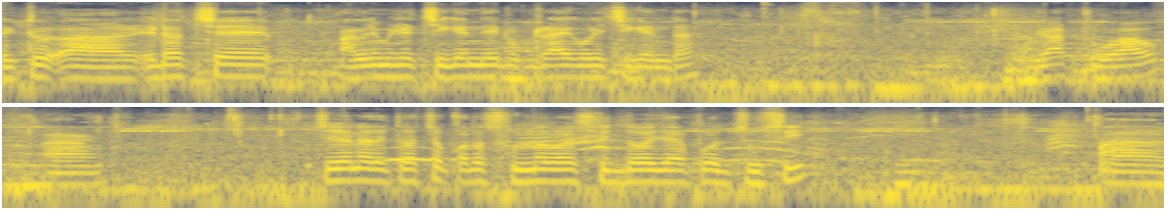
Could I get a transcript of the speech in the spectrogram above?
দেখতে, আর এটা হচ্ছে আনলিমিটেড চিকেন দিয়ে একটু ট্রাই করি চিকেনটা জাস্ট ওয়াও চিকেনটা দেখতে পাচ্ছ কত সুন্দরভাবে সিদ্ধ হয়ে যাওয়ার পুরো জুসি আর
